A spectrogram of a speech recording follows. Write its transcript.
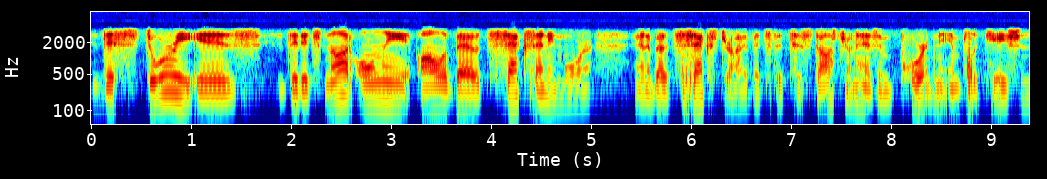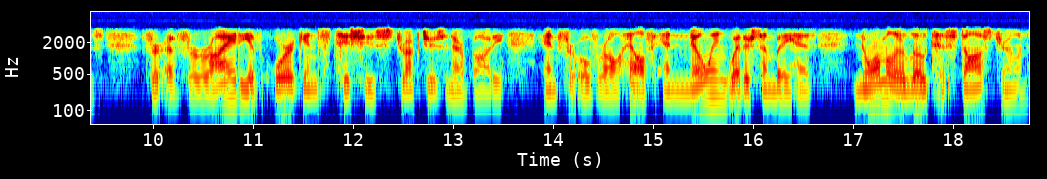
the story is that it's not only all about sex anymore and about sex drive, it's that testosterone has important implications for a variety of organs, tissues, structures in our body, and for overall health. And knowing whether somebody has normal or low testosterone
